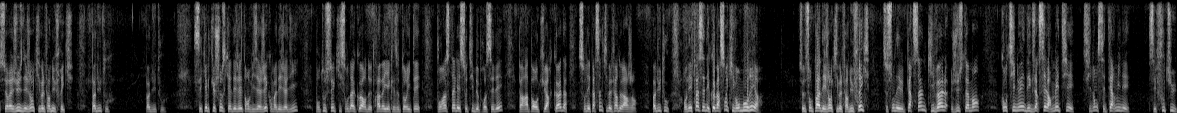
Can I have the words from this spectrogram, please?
seraient juste des gens qui veulent faire du fric. Pas du tout. Pas du tout. C'est quelque chose qui a déjà été envisagé, qu'on m'a déjà dit, pour tous ceux qui sont d'accord de travailler avec les autorités pour installer ce type de procédé par rapport au QR code, ce sont des personnes qui veulent faire de l'argent. Pas du tout. On est face à des commerçants qui vont mourir. Ce ne sont pas des gens qui veulent faire du fric, ce sont des personnes qui veulent justement continuer d'exercer leur métier. Sinon, c'est terminé. C'est foutu.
